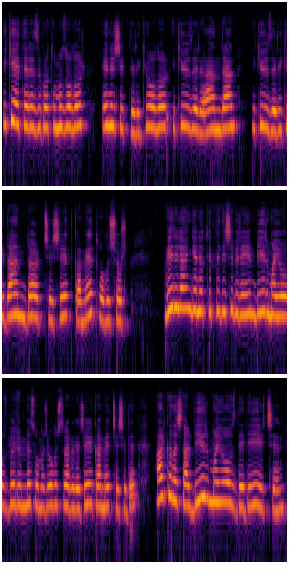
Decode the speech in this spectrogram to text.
2 heterozigotumuz olur. N eşittir 2 olur. 2 üzeri n'den 2 üzeri 2'den 4 çeşit gamet oluşur. Verilen genotipli dişi bireyin bir mayoz bölünme sonucu oluşturabileceği gamet çeşidi. Arkadaşlar bir mayoz dediği için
